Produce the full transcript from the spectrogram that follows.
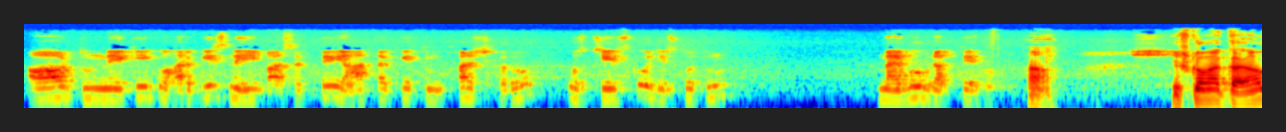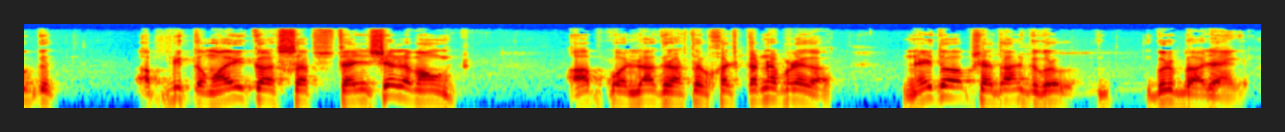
اور تم نیکی کو ہرگز نہیں پا سکتے، یہاں تک کہ تم خرچ کرو اس چیز کو جس کو تم محبوب رکھتے ہو۔ ہاں۔ اس کو میں کہہ رہا ہوں کہ اپنی کمائی کا سبسٹینشیل اماؤنٹ آپ کو اللہ کے راستے میں خرچ کرنا پڑے گا، نہیں تو آپ شیطان کے گروپ گروپ میں آ جائیں گے۔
